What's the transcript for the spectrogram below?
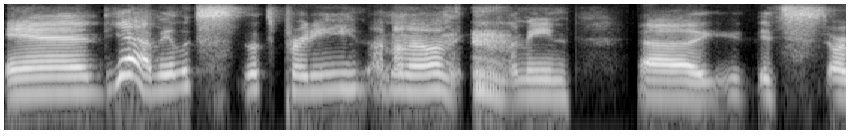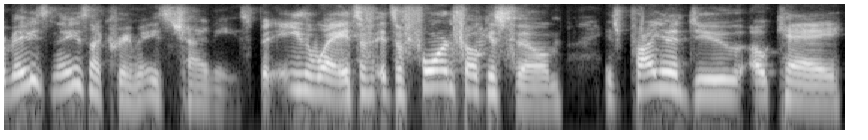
And yeah, I mean, it looks looks pretty. I don't know. I mean, uh, it's or maybe it's maybe it's not Korean, maybe it's Chinese. But either way, it's a it's a foreign focused film. It's probably going to do okay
